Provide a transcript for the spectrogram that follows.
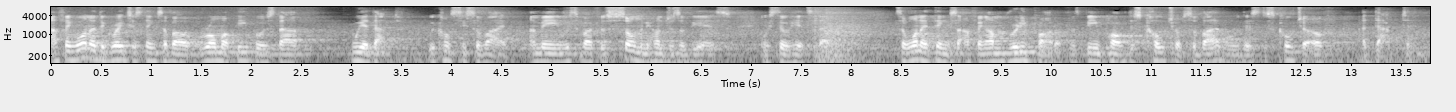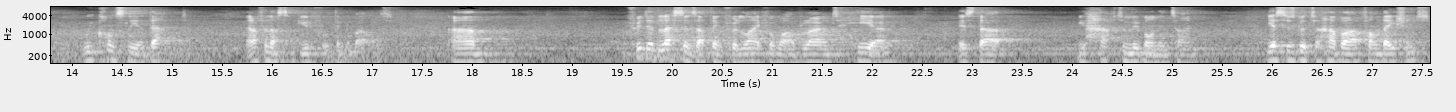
I think one of the greatest things about Roma people is that we adapt. We constantly survive. I mean, we survived for so many hundreds of years, and we're still here today. So one of the things that I think I'm really proud of is being part of this culture of survival, this, this culture of adapting. We constantly adapt. And I think that's the beautiful thing about us. Um, through the lessons I think through life and what I've learned here is that you have to move on in time. Yes, it's good to have our foundations,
